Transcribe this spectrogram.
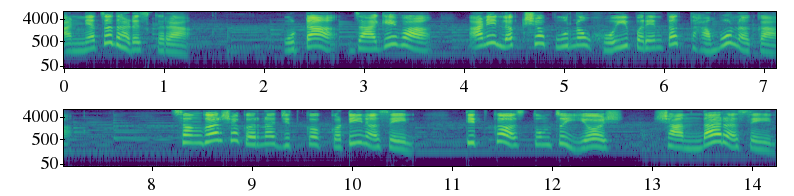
आणण्याचं धाडस करा. उठा जागे व्हा. आणि लक्ष पूर्ण होईपर्यंत थांबू नका. संघर्ष करणं जितकं कठीण असेल तितकंच तुमचं यश शानदार असेल.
